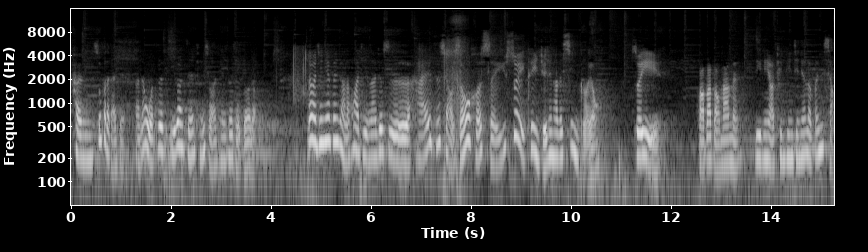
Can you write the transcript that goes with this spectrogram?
很舒服的感觉？反正我是一段时间挺喜欢听这首歌的。那么今天分享的话题呢，就是孩子小时候和谁睡可以决定他的性格哟。所以，宝爸宝妈们一定要听听今天的分享。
